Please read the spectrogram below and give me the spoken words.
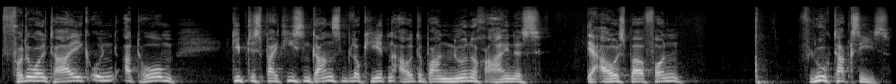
Photovoltaik und Atom gibt es bei diesen ganzen blockierten Autobahnen nur noch eines, der Ausbau von Flugtaxis.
